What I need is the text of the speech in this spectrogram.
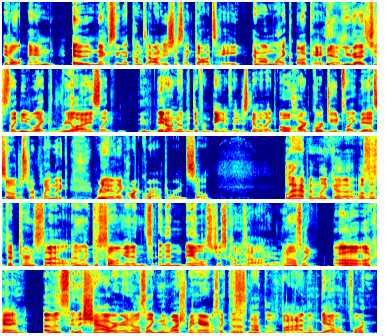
it'll end. And the next thing that comes out is just like God's hate, and I'm like, okay, Yeah. you guys just like need to like realize like they don't know the different bands. They just know they're like, oh, hardcore dudes like this, so they'll just start playing like really Yeah. like hardcore afterwards. So Well, that happened like uh, I was listening to Turnstile and like the song ends and then Nails just comes on yeah. and I was like, oh okay. I was in the shower and I was like mid washing my hair. I was like, this is not the vibe I'm Yeah. going for.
